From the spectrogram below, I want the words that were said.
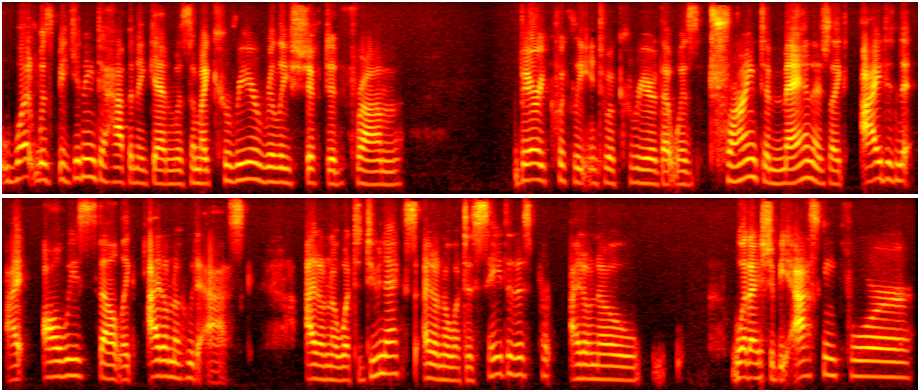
what was beginning to happen again was that my career really shifted from very quickly into a career that was trying to manage like i didn't i always felt like i don't know who to ask. I don't know what to do next. I don't know what to say to this per- i don't know what i should be asking for.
